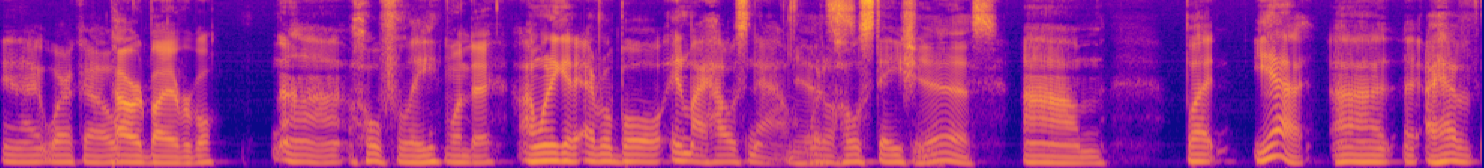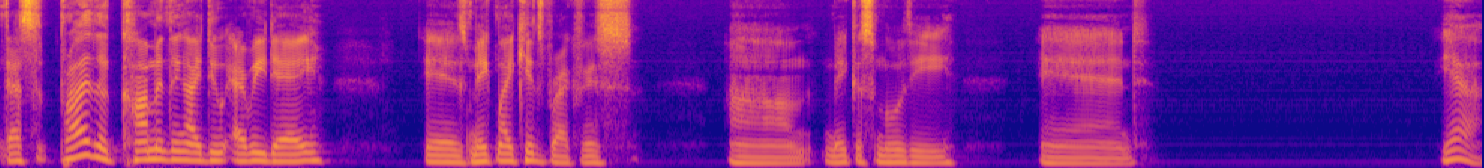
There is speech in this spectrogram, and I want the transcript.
and I work out. Powered by Everbowl Uh, hopefully, one day? I want to get an Everbowl in my house now with a whole station. Yes. Um, but yeah, uh, I have. That's probably the common thing I do every day is make my kids breakfast, um, make a smoothie, and yeah,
